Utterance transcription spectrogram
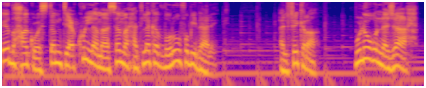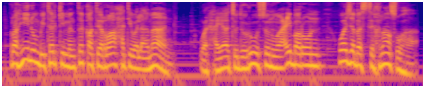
اضحك واستمتع كلما سمحت لك الظروف بذلك. الفكرة بلوغ النجاح رهين بترك منطقة الراحة والأمان، والحياة دروس وعبر وجب استخلاصها.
